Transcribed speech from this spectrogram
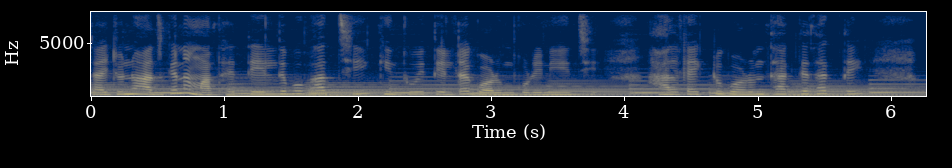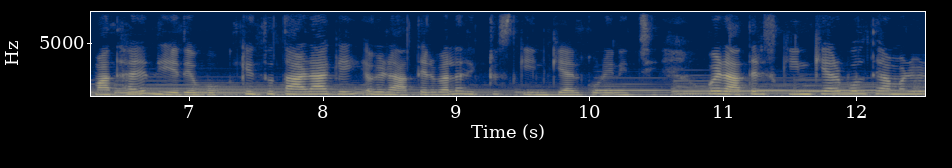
তাই জন্য আজকে না মাথায় তেল দেবো ভাবছি, কিন্তু ওই তেলটা গরম করে নিয়েছি। হালকা একটু গরম থাকতে থাকতেই মাথায় দিয়ে দেব। কিন্তু তার আগেই ওই রাতের বেলা একটু স্কিন কেয়ার করে নিচ্ছি। ওই রাতের স্কিন কেয়ার বলতে আমার ওই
